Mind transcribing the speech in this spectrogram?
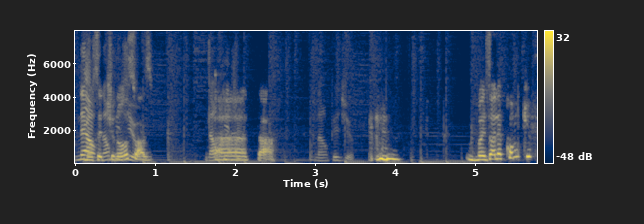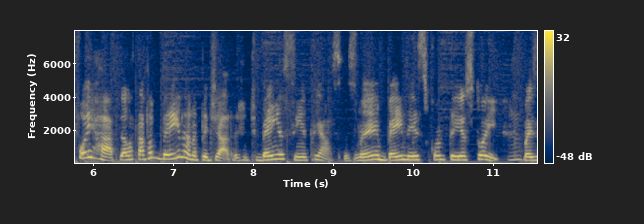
Não, você não tirou pediu. suas. Não ah, pediu. tá. Não pediu. Mas olha como que foi rápido. Ela estava bem lá na pediatra, gente, bem assim, entre aspas, né? Bem nesse contexto aí. Hum. Mas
